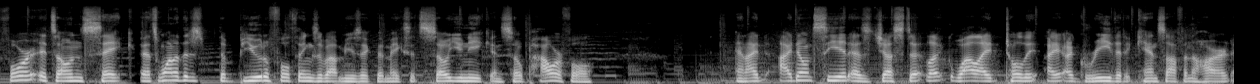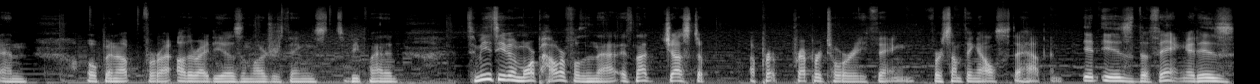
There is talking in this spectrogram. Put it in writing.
for its own sake. That's one of the, the beautiful things about music that makes it so unique and so powerful and I I don't see it as just a, like while I totally I agree that it can soften the heart and open up for other ideas and larger things to be planted. To me, it's even more powerful than that. It's not just a a pre- preparatory thing for something else to happen. It is the thing. It is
